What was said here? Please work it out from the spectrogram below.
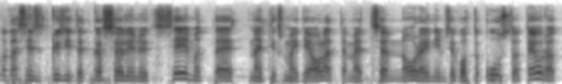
ma tahtsin lihtsalt küsida, et kas see oli nüüd see mõte, et näiteks ma ei tea, oletame, et see on noore inimese kohta kuus tuhat eurot.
